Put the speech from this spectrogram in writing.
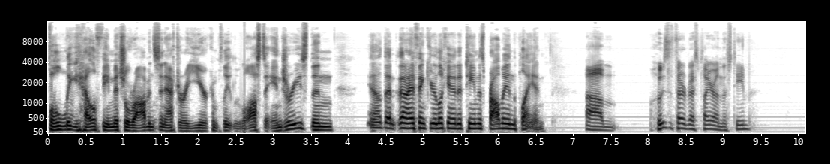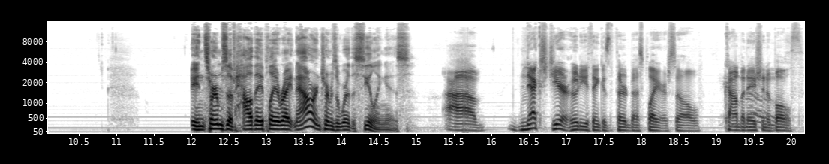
fully healthy Mitchell Robinson after a year completely lost to injuries, then you know, then, then I think you're looking at a team that's probably in the play-in. Um, who's the third best player on this team? In terms of how they play right now, or in terms of where the ceiling is. Uh, next year, who do you think is the third best player? So combination of both.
